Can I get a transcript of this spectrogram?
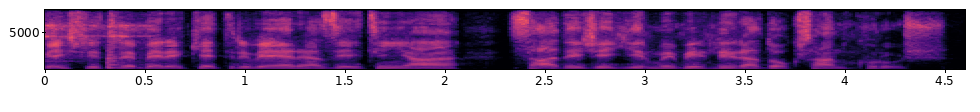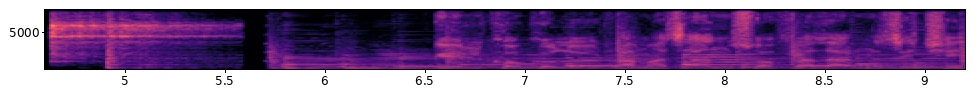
5 litre bereket Riviera zeytinyağı sadece 21 lira 90 kuruş. Gül kokulu Ramazan sofralarınız için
